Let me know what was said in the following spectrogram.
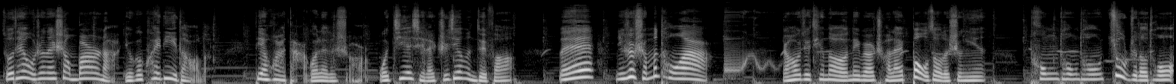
昨天我正在上班呢，有个快递到了，电话打过来的时候，我接起来直接问对方：“喂，你是什么通啊？”然后就听到那边传来暴躁的声音：“通通通，就知道通，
